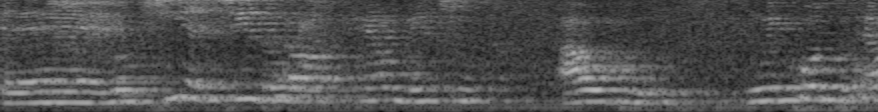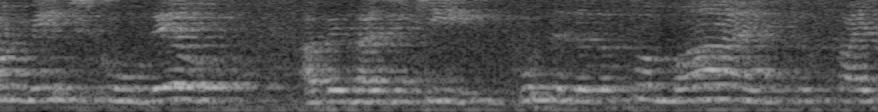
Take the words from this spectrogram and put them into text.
é, não tinha tido realmente algo, um encontro realmente com Deus, apesar de que, ser da sua mãe, seus pais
